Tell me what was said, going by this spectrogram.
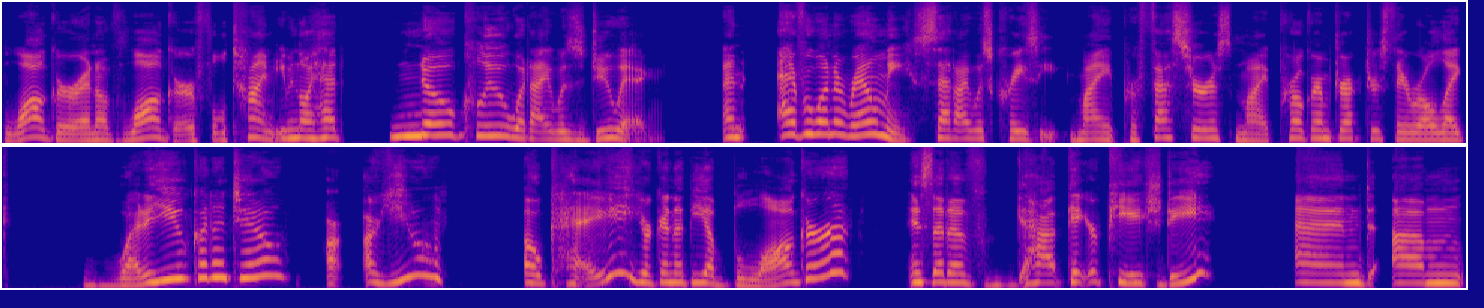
blogger and a vlogger full time, even though I had no clue what I was doing. And everyone around me said I was crazy. My professors, my program directors, they were all like, what are you going to do? Are, are you okay? You're going to be a blogger instead of ha- get your PhD? And, um,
